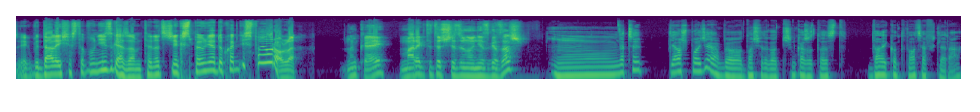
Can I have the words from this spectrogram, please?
jakby dalej się z tobą nie zgadzam. Ten odcinek spełnia dokładnie swoją rolę. Okej. Marek, ty też się ze mną nie zgadzasz? Mm, znaczy, ja już powiedziałem jakby odnośnie tego odcinka, że to jest dalej kontynuacja Fiddlera.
